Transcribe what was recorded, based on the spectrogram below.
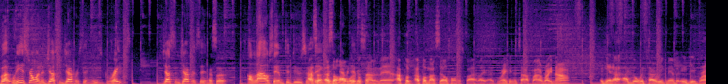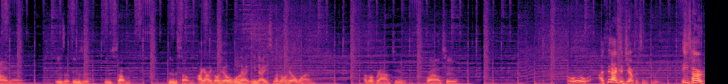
But when he's throwing to Justin Jefferson, he's great. Justin Jefferson that's a allows him to do some that's a things. that's that a homework assignment, man. I put I put myself on the spot. Like, like ranking the top five right now. Again, I, I go with Tyreek, man, but AJ Brown, man, he was a he was a he was something. Dude is something. I got to go Hill He, one. ni- he nice I go. Hill one. I go Brown two. Brown too. Oh, I think I get Jefferson three. He's hurt.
